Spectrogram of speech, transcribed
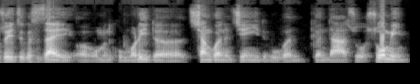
所以这个是在呃我们股魔力的相关的建议的部分跟大家做说明。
